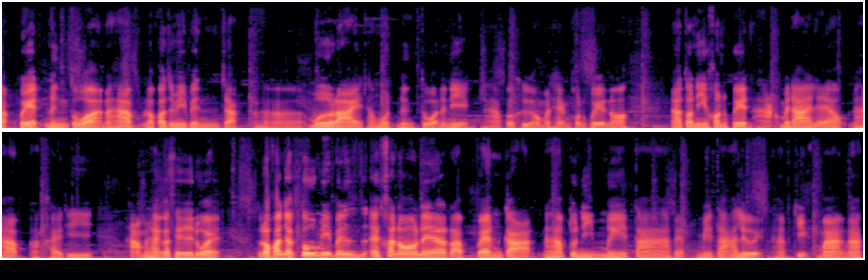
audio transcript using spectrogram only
จากเควส1ตัวนะครับแล้วก็จะมีเป็นจากเวอร์ไรทั้งหมด 1 ตัวนั่นเองนะครับก็คือเอามาแทนคอนเควสเนาะนะตอนนี้คอนเควสหาไม่ได้แล้วนะครับใครที่หาไม่ทันก็เสียได้ด้วย ตัวละครจากตู้มีเป็นเอ็กคานอในระดับแวนการ์ดนะครับ ตัวนี้เมตาแบบเมตาเลยนะครับเก่งมากนะ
